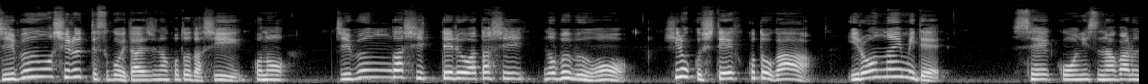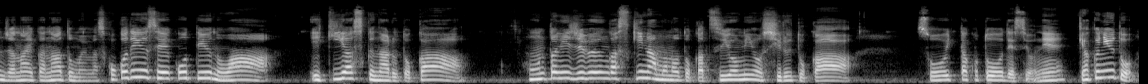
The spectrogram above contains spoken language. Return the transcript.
自分を知るってすごい大事なことだし、この自分が知ってる私の部分を広くしていくことが、いろんな意味で成功につながるんじゃないかなと思います。ここで言う成功っていうのは、生きやすくなるとか、本当に自分が好きなものとか強みを知るとか、そういったことですよね。逆に言うと、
